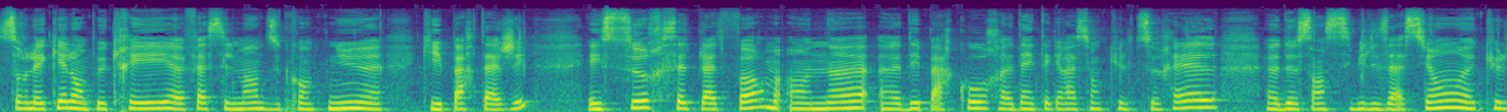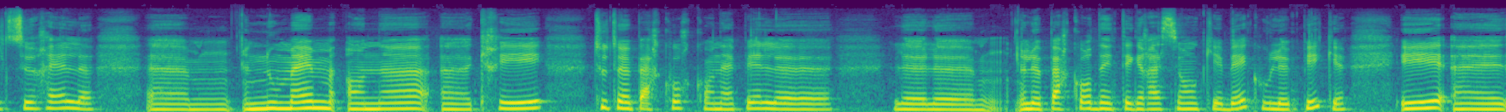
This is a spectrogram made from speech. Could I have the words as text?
sur laquelle on peut créer euh, facilement du contenu qui est partagé. Et sur cette plateforme, on a des parcours d'intégration culturelle, de sensibilisation culturelle. Nous-mêmes, on a créé tout un parcours qu'on appelle le, parcours d'intégration au Québec ou le PIC. Et euh,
